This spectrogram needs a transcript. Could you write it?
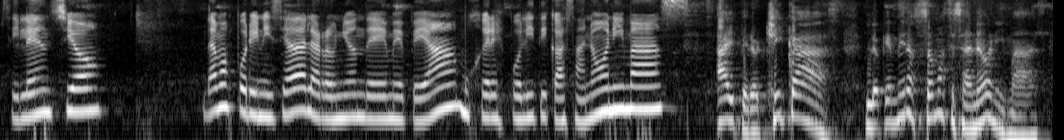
silencio. Damos por iniciada la reunión de MPA, Mujeres Políticas Anónimas. Ay, pero chicas, lo que menos somos es anónimas.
